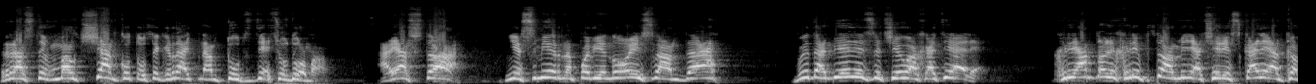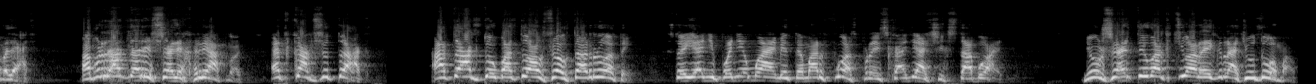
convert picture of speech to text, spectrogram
Раз ты в молчанку тут играть нам тут здесь удумал. А я что, не смирно повинуюсь вам, да? Вы добились, за чего хотели? Хряпнули хребтом меня через коленку, блядь. Обратно решили хряпнуть? Это как же так? А так, дуботол желторотый, что я не понимаю метаморфоз происходящих с тобой. Неужели ты в актера играть удумал?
